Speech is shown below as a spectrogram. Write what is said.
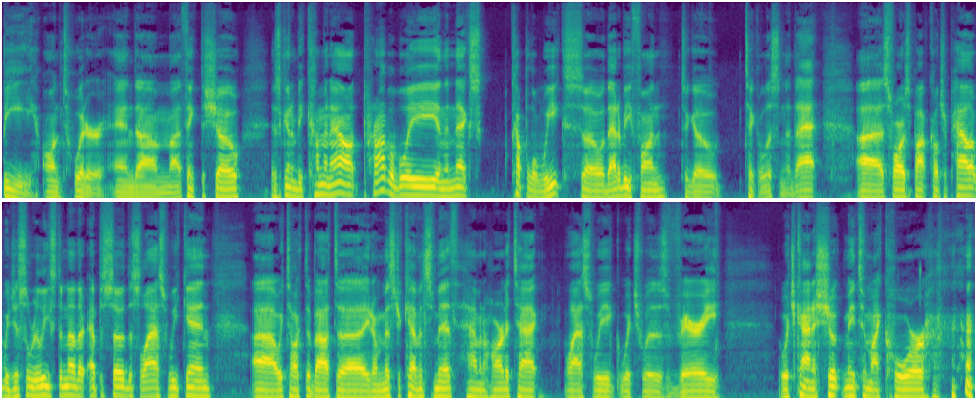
B on Twitter, and um, I think the show is going to be coming out probably in the next couple of weeks. So that'll be fun to go take a listen to that. Uh, as far as pop culture palette, we just released another episode this last weekend. Uh, we talked about uh, you know Mr. Kevin Smith having a heart attack last week, which was very, which kind of shook me to my core.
